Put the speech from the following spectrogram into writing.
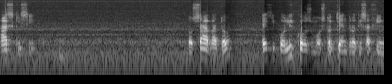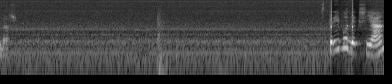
Άσκηση Το Σάββατο έχει πολύ κόσμο στο κέντρο της Αθήνας. Στρίβω δεξιά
